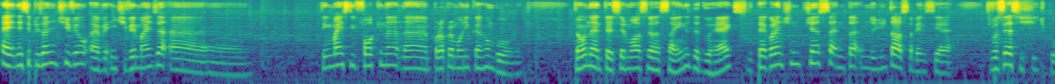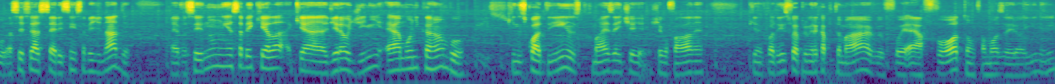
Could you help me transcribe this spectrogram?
É, nesse episódio a gente vê, a gente vê mais a. a- tem mais enfoque na, na própria Mônica Rambeau, né? Então, né, no terceiro mostra ela saindo do, Rex. Até agora a gente não tinha. tá- a gente tava sabendo se era. Se você assistir, tipo, assistir a série sem saber de nada, é, você não ia saber que ela. que a Geraldine é a Mônica. Isso. Que nos quadrinhos e tudo mais a gente chegou a falar, né? Que nos quadrinhos foi a primeira Capitã Marvel, foi é a Photon, famosa heroína aí.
